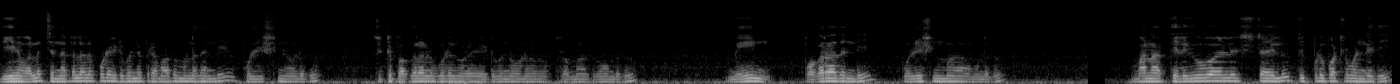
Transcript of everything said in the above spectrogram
దీనివల్ల చిన్నపిల్లలకు కూడా ఎటువంటి ప్రమాదం ఉండదండి. పొల్యూషన్ ఉండదు. చుట్టుపక్కల కూడా కూడా ఎటువంటి ప్రమాదం ఉండదు. మెయిన్ పొగ రాదండి. పొల్యూషన్ ఉండదు. మన తెలుగు వాళ్ళ స్టైలు తిప్పుడు పట్టడం అండి ఇది.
